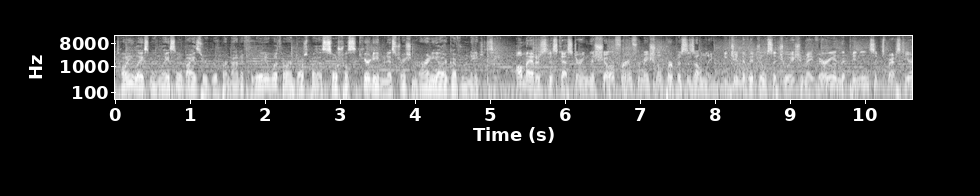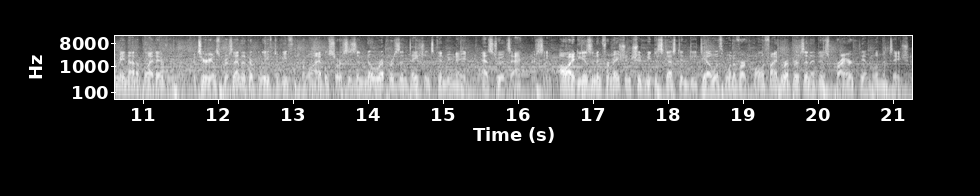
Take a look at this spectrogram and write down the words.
Tony Layson and Layson Advisory Group are not affiliated with or endorsed by the Social Security Administration or any other government agency. All matters discussed during this show are for informational purposes only. Each individual situation may vary, and the opinions expressed here may not apply to everyone. Materials presented are believed to be from reliable sources, and no representations can be made as to its accuracy. All ideas and information should be discussed in detail with one of our qualified representatives prior to implementation.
